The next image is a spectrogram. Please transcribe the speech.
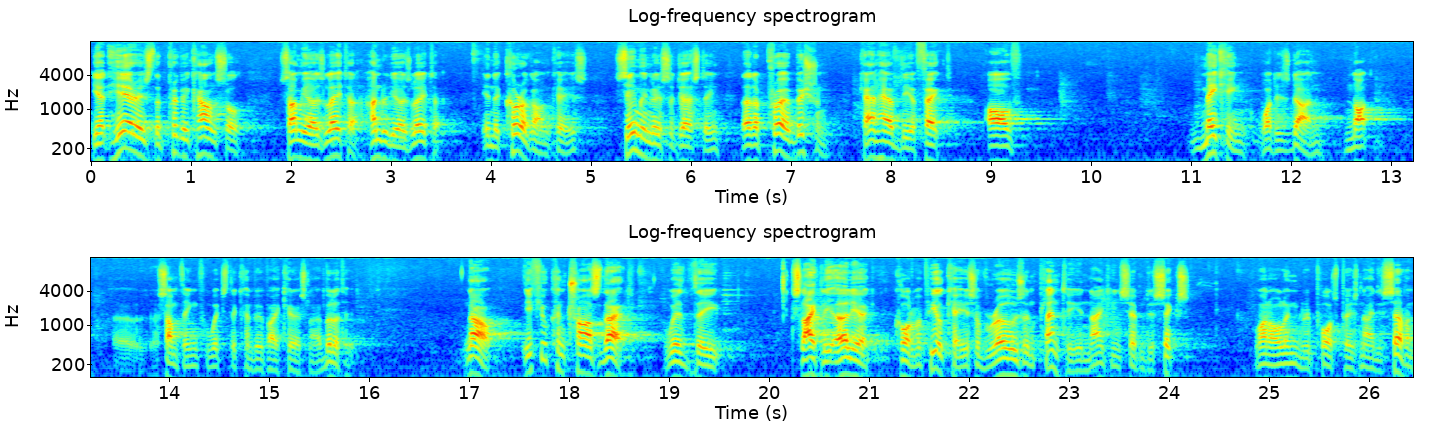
Yet here is the Privy Council some years later, 100 years later, in the Kooragang case, seemingly suggesting that a prohibition can have the effect of making what is done not uh, something for which there can be vicarious liability. Now, if you contrast that with the slightly earlier Court of Appeal case of Rose and Plenty in 1976, one All England Reports, page 97,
